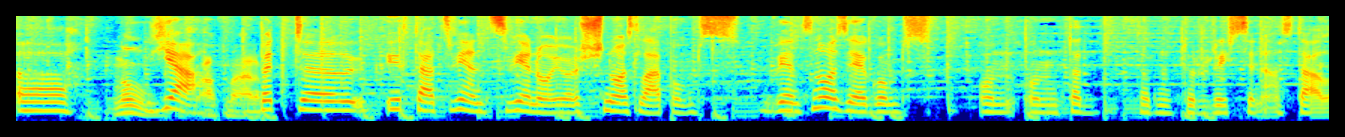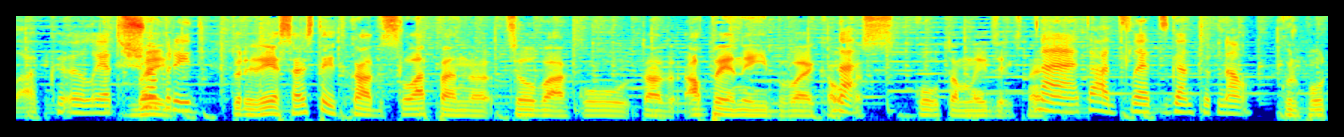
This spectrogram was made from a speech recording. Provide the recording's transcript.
Uh, Nu, jā, apmēram. bet uh, ir tāds viens vienojošs noslēpums, viens noziegums, un, un tad, tad nu, tur risinās tālāk uh, lietas. Vai Šobrīd Tur ir iesaistīta kāda slepena cilvēku apvienība vai kaut Nē. kas kultam līdzīgs. Ne? nē, tādas lietas gan tur nav. Kur pu-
